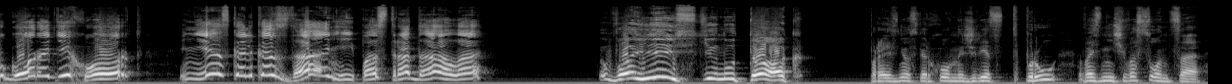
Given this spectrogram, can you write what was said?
в городе Хорт. Несколько зданий пострадало. Воистину так, произнес верховный жрец Тпру возничего солнца.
